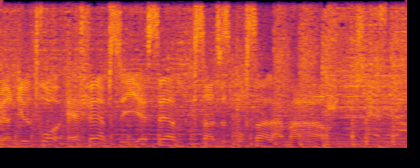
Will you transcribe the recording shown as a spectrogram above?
9,3 FM, CISM, 110 à la marge.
